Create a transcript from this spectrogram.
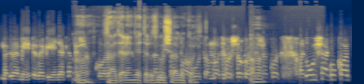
meg remé, regényeket. Aha, és akkor tehát elengedted az újságokat? Nagyon sokat, Aha. és akkor hát újságokat,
